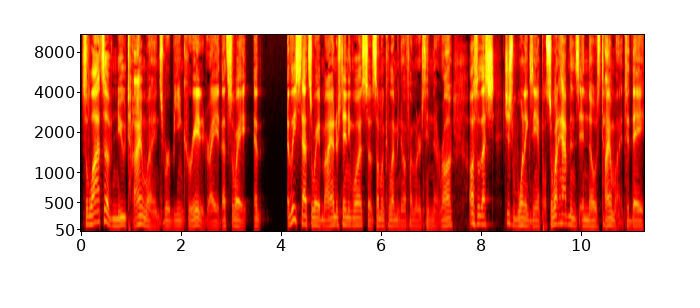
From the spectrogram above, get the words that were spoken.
So lots of new timelines were being created, right? That's the way, at, least that's the way my understanding was. So someone can let me know if I'm understanding that wrong. Also, that's just one example. So what happens in those timelines? Did they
